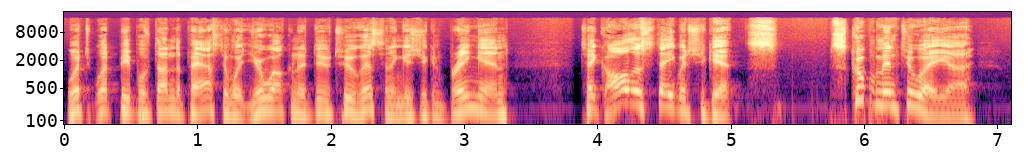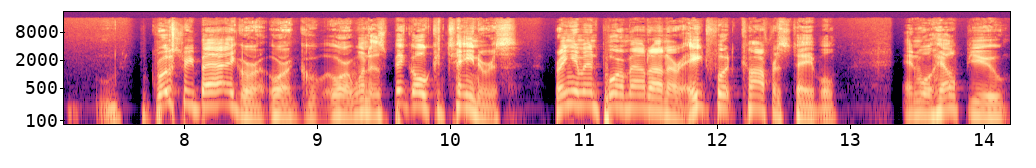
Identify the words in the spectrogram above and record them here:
What what people have done in the past and what you're welcome to do too, listening, is you can bring in, take all the statements you get, s- scoop them into a uh, grocery bag or, or or one of those big old containers, bring them in, pour them out on our eight foot conference table, and we'll help you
